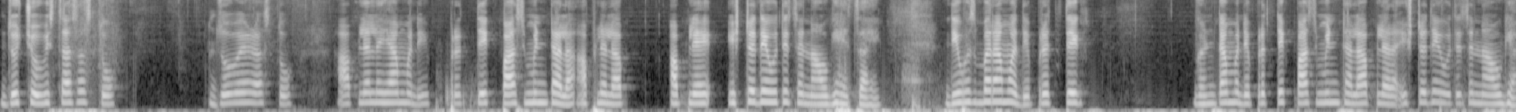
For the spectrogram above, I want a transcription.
जो चोवीस तास असतो जो वेळ असतो आपल्याला ह्यामध्ये प्रत्येक पाच मिनटाला आपल्याला आपल्या इष्टदेवतेचं नाव घ्यायचं आहे. दिवसभरामध्ये प्रत्येक घंटामध्ये प्रत्येक पाच मिनटाला आपल्याला इष्टदेवतेचं नाव घ्या.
